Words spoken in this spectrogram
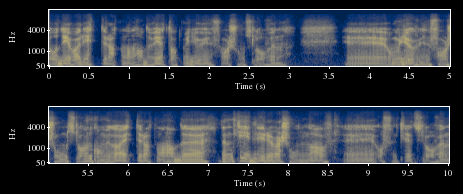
og det var etter at man hadde vedtatt miljøinformasjonsloven. Eh, og Miljøinformasjonsloven kom jo da etter at man hadde den tidligere versjonen av eh, offentlighetsloven.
